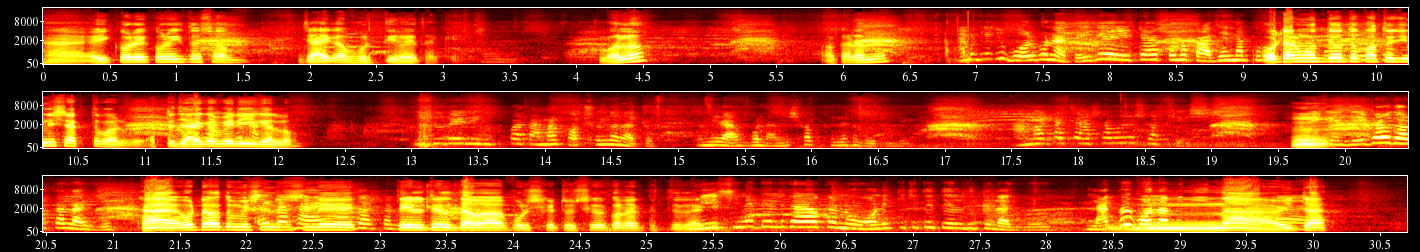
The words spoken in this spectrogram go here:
হ্যাঁ এই করে করেই তো সব জায়গা ভর্তি হয়ে থাকে। বলো? অকারণে? বলব না এই যে এটা কোনো কাজের না ওটার মধ্যেও তো কত জিনিস রাখতে পারবে একটা জায়গা বেরিয়ে গেল। ইঁদুরের উৎপাত আমার পছন্দ না তো আমি রাখব না আমি সব ফেলে দেবো আমার কাছে আসা মানে সব শেষ। হুম। এটাও দরকার লাগবে। হ্যাঁ ওটাও তো মেশিন ওটা হ্যাঁ, তেল টেল দেওয়া পরিষ্কার টরিষ্কার করার ক্ষেত্রে লাগে। মেশিনে তেল দেওয়া কেন? অনেক কিছুতেই তেল দিতে লাগবে। লাগবে বলো আমি। না হ্যাঁ। ওইটা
